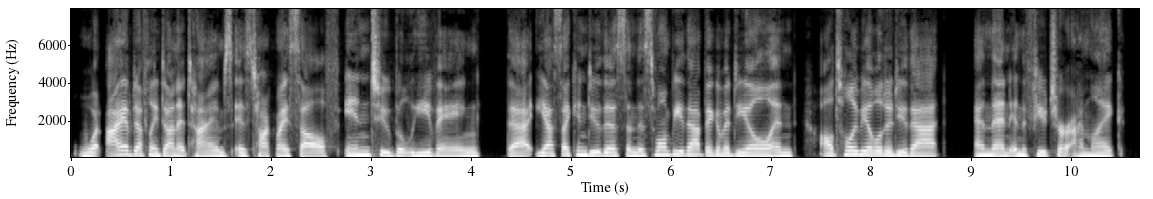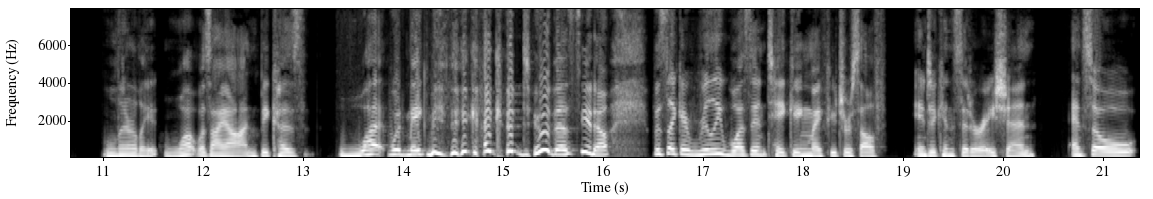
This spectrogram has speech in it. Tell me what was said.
What I have definitely done at times is talk myself into believing that, yes, I can do this and this won't be that big of a deal and I'll totally be able to do that. And then in the future, I'm like, literally, what was I on? Because what would make me think I could do this? You know, it was like I really wasn't taking my future self into consideration. And so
